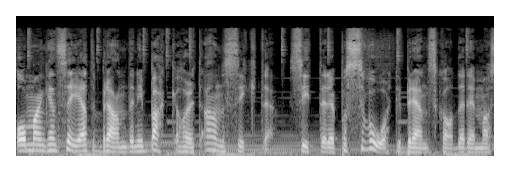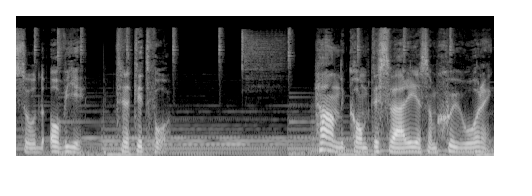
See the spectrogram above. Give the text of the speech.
Om man kan säga att branden i Backa har ett ansikte sitter det på svårt brännskadade Masoud Ovji, 32. Han kom till Sverige som sjuåring,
